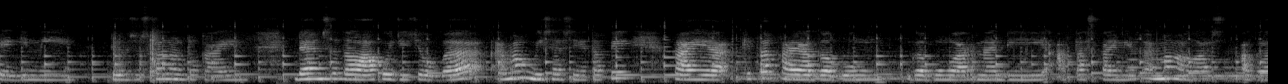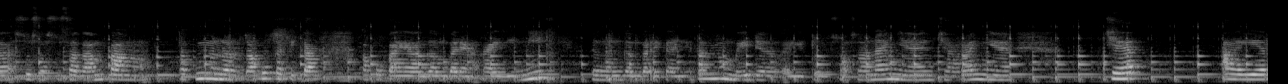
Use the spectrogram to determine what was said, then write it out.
kayak gini dikhususkan untuk kain. Dan setelah aku uji coba emang bisa sih tapi kayak kita kayak gabung gabung warna di atas kain itu emang agak agak susah-susah gampang. Tapi menurut aku ketika aku kayak gambar yang kayak gini dengan gambar di kain itu emang beda kayak gitu. Suasananya caranya cat air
